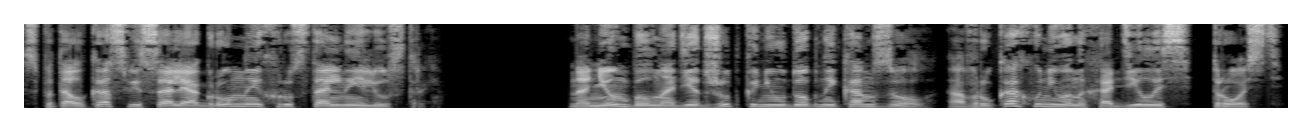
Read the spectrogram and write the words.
с потолка свисали огромные хрустальные люстры. На нем был надет жутко неудобный камзол, а в руках у него находилась трость.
